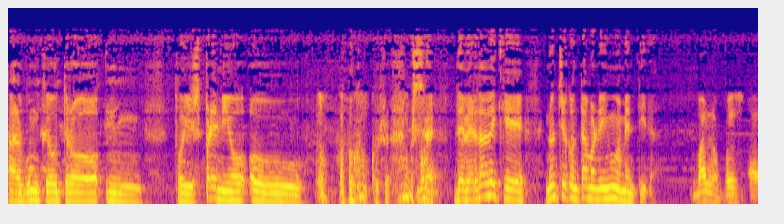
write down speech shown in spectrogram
algún que outro mm, pois premio ou, ou concurso. O sea, de verdade que non che contamos ningunha mentira. Bueno, pois pues,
